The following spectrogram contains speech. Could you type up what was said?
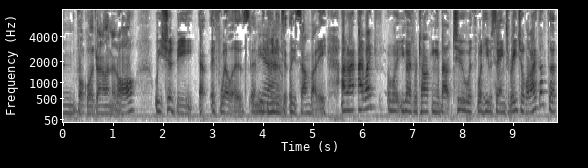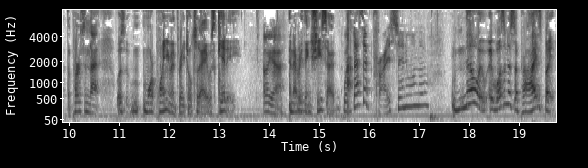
in vocal adrenaline at all. We should be uh, if Will is, and Yeah. he needs at least somebody. And I, I liked what you guys were talking about too, with what he was saying to Rachel. But I thought that the person that was more poignant with Rachel today was Kitty Oh yeah. and everything she said. Was that a surprise to anyone though? No, it, it wasn't a surprise, but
